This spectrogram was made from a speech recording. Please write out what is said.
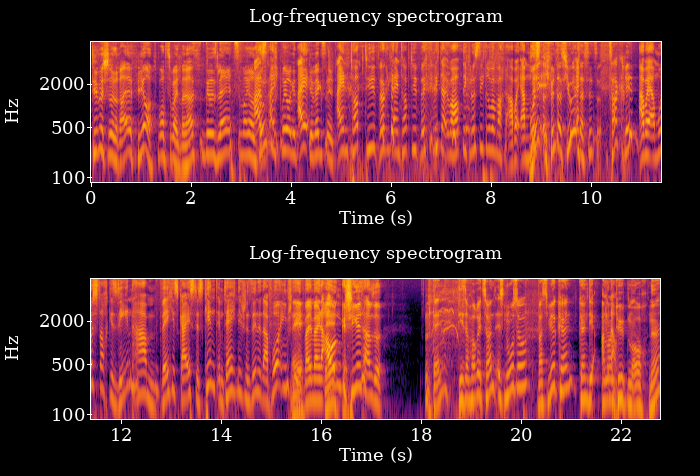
typischer Ralf hier, Sportsfreund. Wann hast du das letzte Mal hier Funkensprüher ge ein, gewechselt? Ein Top-Typ, wirklich ein Top-Typ, möchte mich da überhaupt nicht lustig drüber machen. Aber er muss. Nee, doch, ich finde das gut, das sind so, zack, reden. Aber er muss doch gesehen haben, welches Geisteskind im technischen Sinne da vor ihm steht, nee, weil meine nee. Augen geschielt haben, so. Denn dieser Horizont ist nur so, was wir können, können die anderen genau. Typen auch. Ne?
